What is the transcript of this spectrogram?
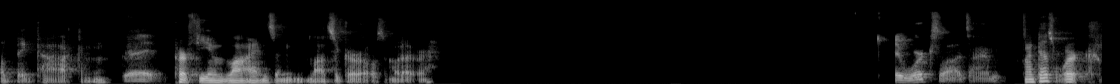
a big cock and right. perfume lines and lots of girls and whatever? It works a lot of time. It does work.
